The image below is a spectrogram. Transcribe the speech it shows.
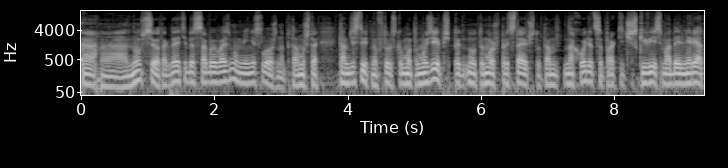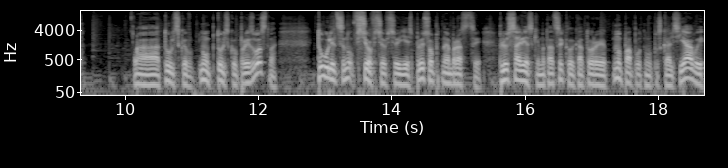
Ага, ну все, тогда я тебя с собой возьму, мне несложно, потому что там действительно в Тульском мотомузее, ну, ты можешь представить, что там находится практически весь модельный ряд а, тульского, ну, тульского производства, Тулицы, ну, все-все-все есть, плюс опытные образцы, плюс советские мотоциклы, которые, ну, попутно выпускались, Явы,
